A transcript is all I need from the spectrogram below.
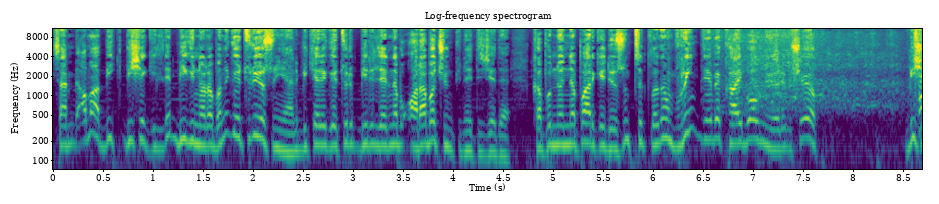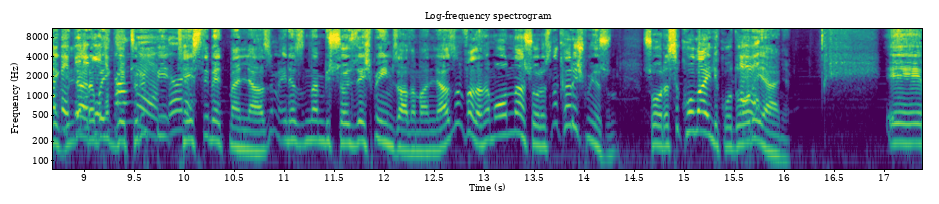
sen ama bir, bir şekilde bir gün arabanı götürüyorsun yani. Bir kere götürüp birilerine bu araba çünkü neticede. Kapının önüne park ediyorsun. Tıkladın ring diye bir kaybolmuyor öyle bir şey yok. Bir Tabii, şekilde arabayı götürüp bir doğru. teslim etmen lazım. En azından bir sözleşme imzalaman lazım falan ama ondan sonrasına karışmıyorsun. Sonrası kolaylık o doğru Evet. yani. Ee,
